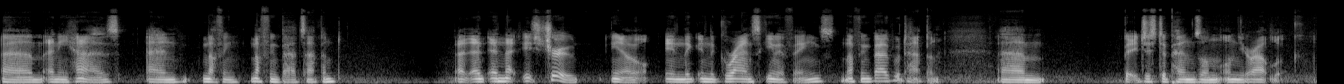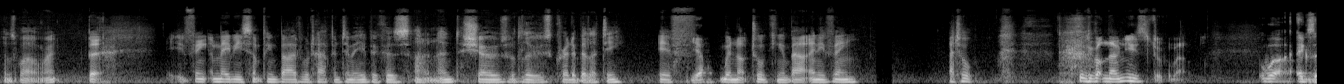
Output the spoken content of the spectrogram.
um, and he has, and nothing nothing bad's happened. And, and and that it's true, you know, in the in the grand scheme of things, nothing bad would happen. Um, but it just depends on, on your outlook as well, right? But you think maybe something bad would happen to me because I don't know the shows would lose credibility if yep. we're not talking about anything at all we've got no news to talk about. Well, ex-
